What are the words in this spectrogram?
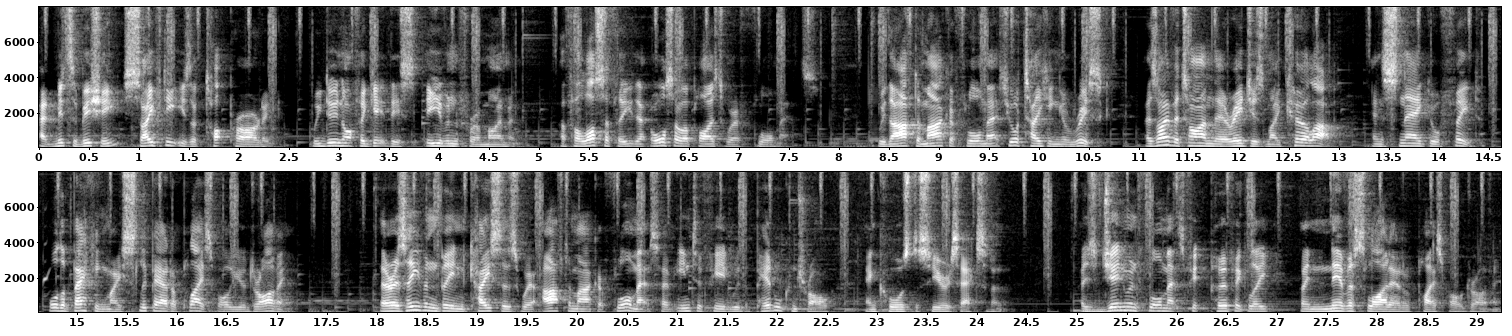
At Mitsubishi, safety is a top priority. We do not forget this even for a moment, a philosophy that also applies to our floor mats. With aftermarket floor mats, you're taking a risk, as over time their edges may curl up and snag your feet, or the backing may slip out of place while you're driving. There has even been cases where aftermarket floor mats have interfered with the pedal control and caused a serious accident. As genuine floor mats fit perfectly, they never slide out of place while driving.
